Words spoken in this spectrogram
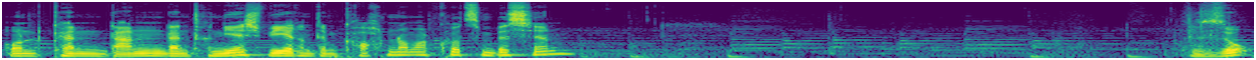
Und können dann... Dann trainiere ich während dem Kochen nochmal kurz ein bisschen. So.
